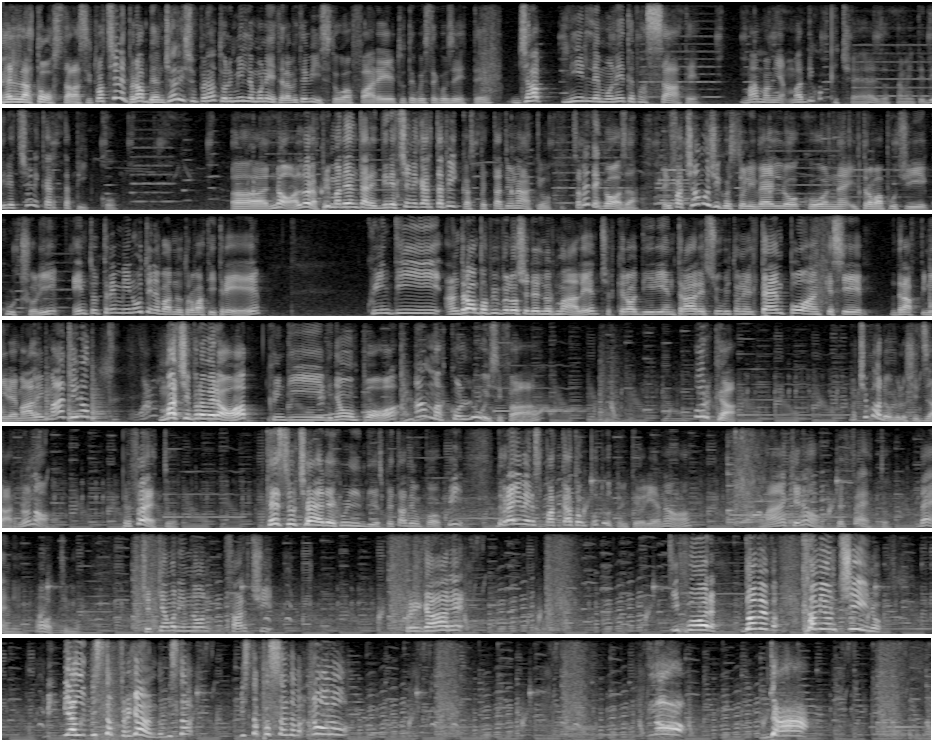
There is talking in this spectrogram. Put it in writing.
Bella tosta la situazione, però abbiamo già risuperato le mille monete, l'avete visto a fare tutte queste cosette? Già mille monete passate. Mamma mia, ma di qua che c'è esattamente? Direzione cartapicco. Uh, no, allora, prima di andare in direzione cartapicco, aspettate un attimo. Sapete cosa? Rifacciamoci questo livello con il trovapuci cuccioli. Entro tre minuti ne vanno trovati tre. Quindi andrò un po' più veloce del normale. Cercherò di rientrare subito nel tempo, anche se andrà a finire male, immagino. Ma ci proverò. Quindi vediamo un po'. Ah, ma con lui si fa? Urca! Ma c'è modo di velocizzarlo? No. Perfetto. Che succede quindi? Aspettate un po'. Qui dovrei aver spaccato un po' tutto in teoria, no? Ma anche no. Perfetto. Bene, ottimo. Cerchiamo di non farci fregare. Tipo ora. Dove va? Camioncino! Mi, mi, mi sta fregando, mi sta... Mi sta passando. No, no! No! Da!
